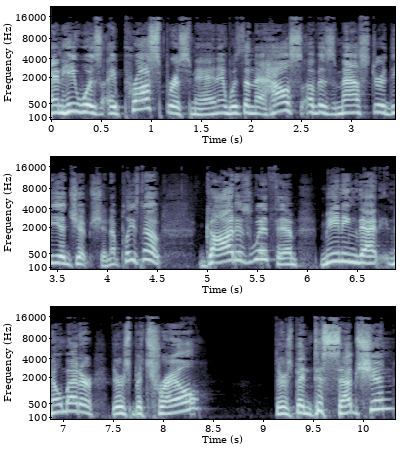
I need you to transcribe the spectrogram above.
and he was a prosperous man and was in the house of his master, the Egyptian. Now, please note, God is with him, meaning that no matter there's betrayal, there's been deception,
